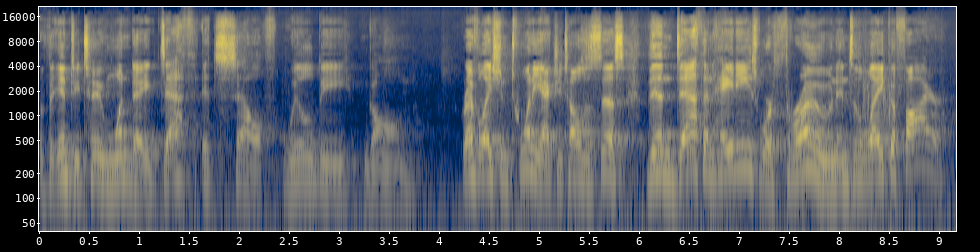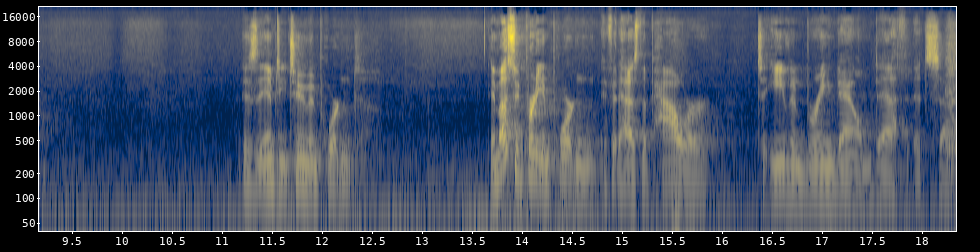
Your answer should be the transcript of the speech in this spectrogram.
of the empty tomb, one day death itself will be gone. Revelation 20 actually tells us this Then death and Hades were thrown into the lake of fire. Is the empty tomb important? It must be pretty important if it has the power to even bring down death itself.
